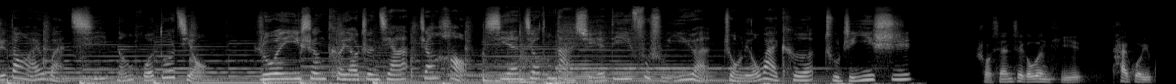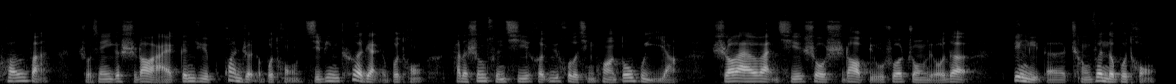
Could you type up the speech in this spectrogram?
食道癌晚期能活多久？如文医生特邀专家张浩，西安交通大学第一附属医院肿瘤外科主治医师。首先，这个问题太过于宽泛。首先，一个食道癌根据患者的不同、疾病特点的不同，它的生存期和预后的情况都不一样。食道癌晚期受食道，比如说肿瘤的病理的成分的不同，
